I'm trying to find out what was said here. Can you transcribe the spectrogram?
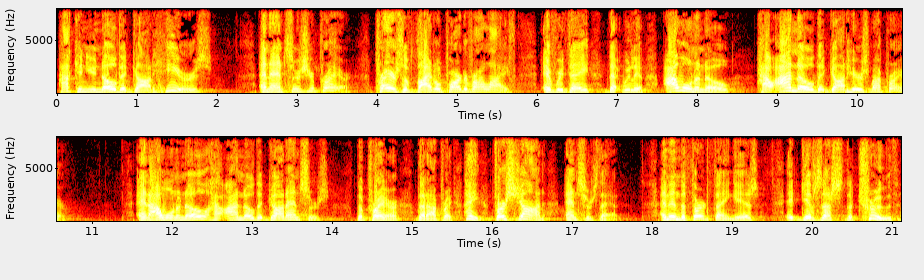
how can you know that God hears and answers your prayer? Prayer is a vital part of our life every day that we live. I want to know how I know that God hears my prayer. And I want to know how I know that God answers the prayer that I pray. Hey, First John answers that. And then the third thing is it gives us the truth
